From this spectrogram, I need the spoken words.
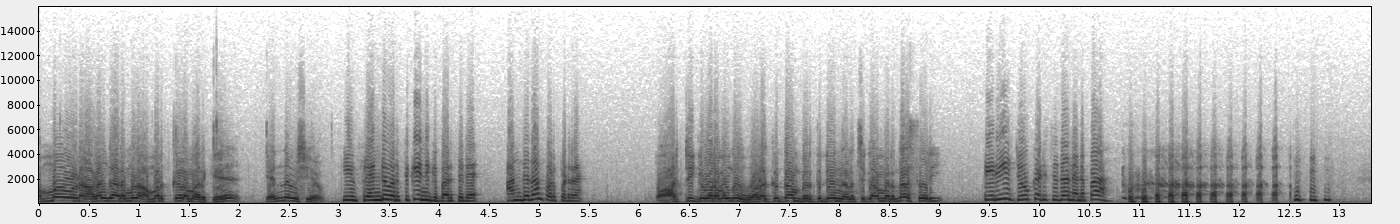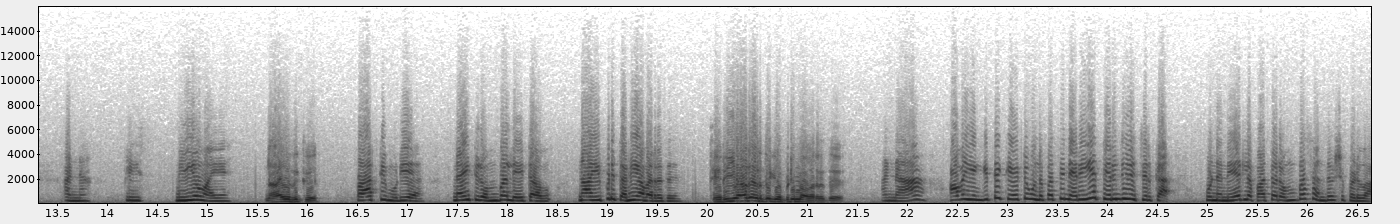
அம்மாவோட அலங்காரம்ல அமர்க்களமா இருக்கு. என்ன விஷயம்? என் ஃப்ரெண்டு ஒருத்துக்கு இன்னைக்கு பர்த்டே அங்கதான் புறப்படுறேன். பார்ட்டிக்கு வரவங்க உனக்கு தான் பர்த்டே நினைச்சுக்காம இருந்தா சரி. பெரிய ஜோக் அடிச்சுதான் நினைப்பா? அண்ணா ப்ளீஸ் நீயும் வாயேன் நான் எதுக்கு? பார்ட்டி முடிய நைட் ரொம்ப லேட் ஆகும். நான் எப்படி தனியா வர்றது? தெரியாத இடத்துக்கு எப்படிமா வர்றது? அண்ணா அவ என்கிட்ட கேட்டு உன்னை பத்தி நிறைய தெரிஞ்சு வச்சிருக்கா. உன்னை நேர்ல பார்த்தா ரொம்ப சந்தோஷப்படுவா.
